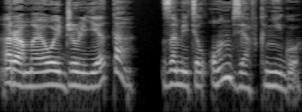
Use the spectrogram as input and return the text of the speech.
«Ромео и Джульетта?» — заметил он, взяв книгу.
